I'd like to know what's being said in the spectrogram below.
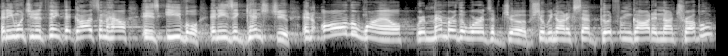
And he wants you to think that God somehow is evil and he's against you. And all the while, remember the words of Job Should we not accept good from God and not trouble?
